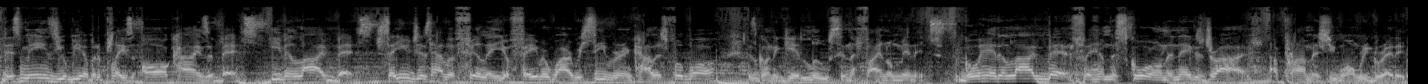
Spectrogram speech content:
This means you'll be able to place all kinds of bets, even live bets. Say you just have a feeling your favorite wide receiver in college college football is going to get loose in the final minutes. Go ahead and live bet for him to score on the next drive. I promise you won't regret it.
